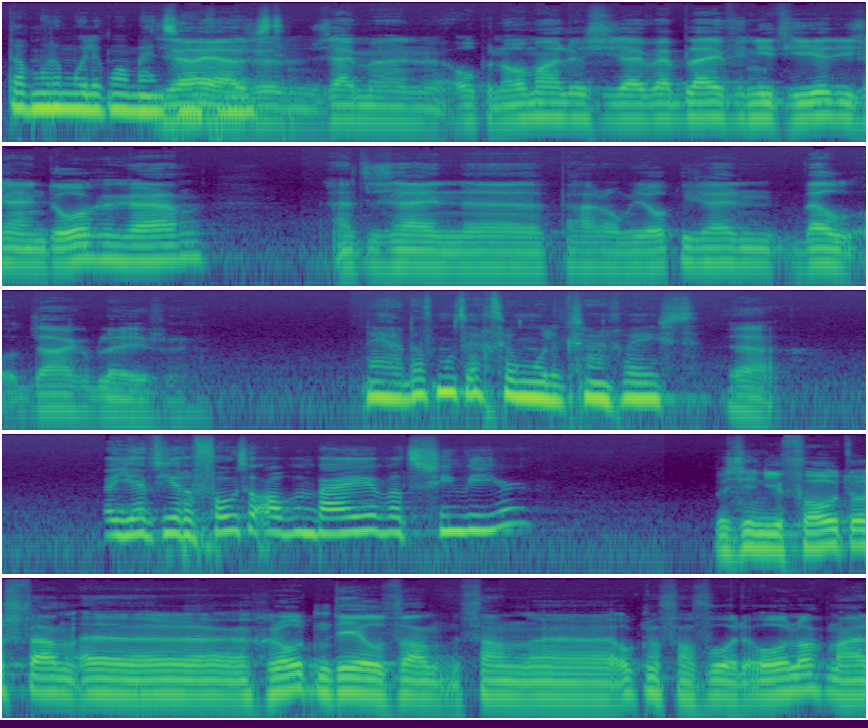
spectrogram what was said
Dat moet een moeilijk moment Ja, zijn ja, geweest. ze zei mijn open oma, dus die zei, wij blijven niet hier, die zijn doorgegaan. En toen zijn eh pa en oom die zijn wel daar gebleven. Nou ja, dat moet echt heel moeilijk zijn geweest. Ja. Je hebt hier een fotoalbum bij je. Wat zien we hier? We zien hier foto's van eh, een grotendeel van, van eh, ook nog van voor de oorlog. Maar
